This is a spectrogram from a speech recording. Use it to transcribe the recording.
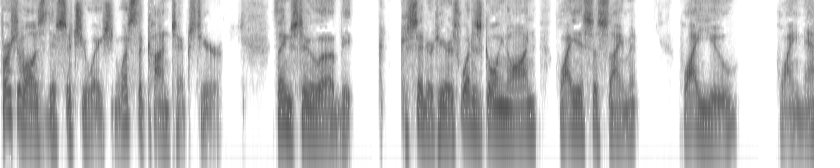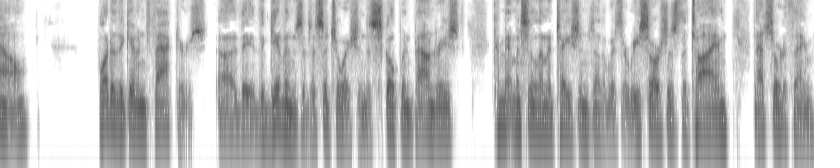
First of all is the situation. What's the context here? Things to uh, be considered here is what is going on? Why this assignment? Why you? Why now? What are the given factors, uh, the, the givens of the situation, the scope and boundaries, commitments and limitations, in other words, the resources, the time, that sort of thing.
